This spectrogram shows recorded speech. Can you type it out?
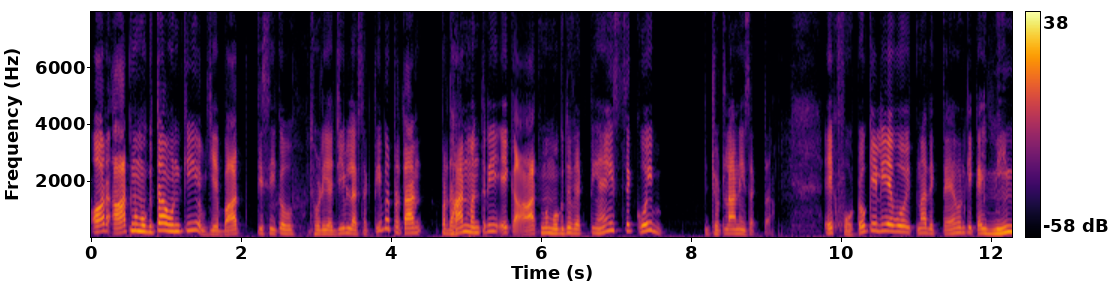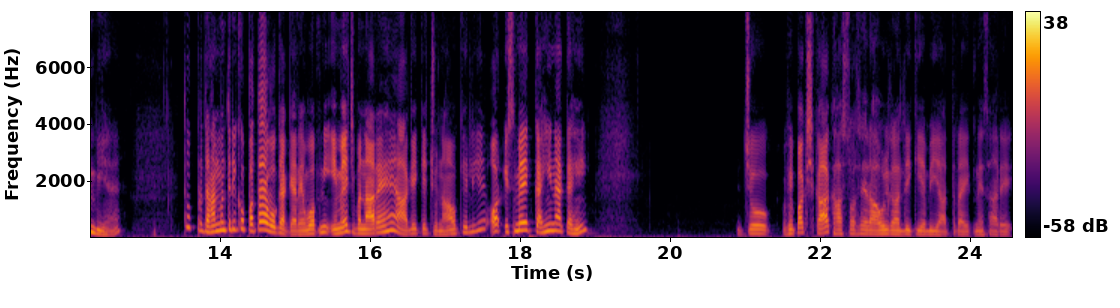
और आत्ममुग्धता उनकी, ये बात किसी को थोड़ी अजीब लग सकती है, पर प्रधान प्रधानमंत्री एक आत्ममुग्ध व्यक्ति हैं, इससे कोई जुटला नहीं सकता। एक फ़ोटो के लिए वो इतना दिखते हैं, उनके कई मीम भी हैं। तो प्रधानमंत्री को पता है वो क्या कह रहे हैं? वो अपनी इमेज बना रहे हैं आगे के चुनाव के लिए, और इसमें कहीं ना कहीं जो विपक्ष का खासतौर से राहुल गांधी की अभी यात्रा इतने सारे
